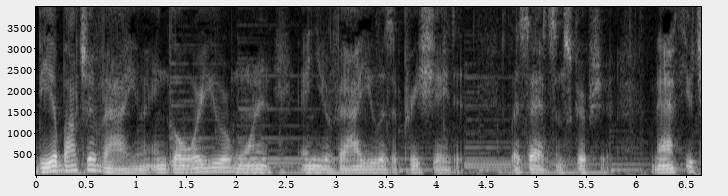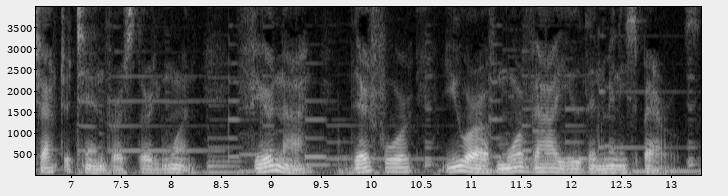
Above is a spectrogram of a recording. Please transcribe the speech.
be about your value and go where you are wanted and your value is appreciated. Let's add some scripture. Matthew chapter 10, verse 31. Fear not, therefore you are of more value than many sparrows.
